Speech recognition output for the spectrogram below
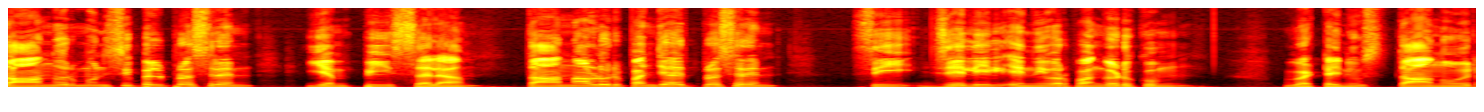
Tanur municipal president M P Salam Thannalur panchayat president C Jaleel എന്നിവർ പങ്കെടുക്കും. വെട്ടന്യൂസ് താനൂർ.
